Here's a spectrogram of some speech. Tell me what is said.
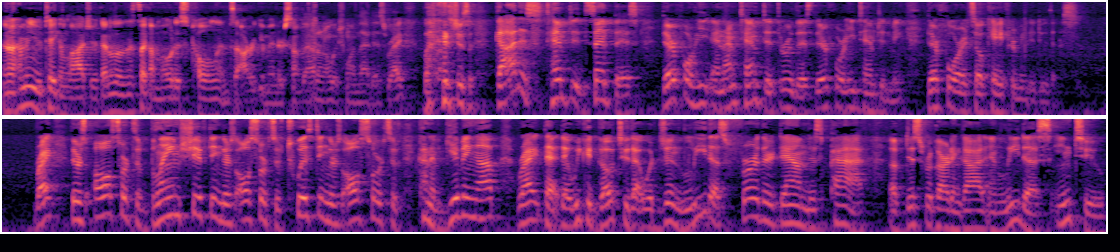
You know, how many of you have taken logic? I don't know, that's like a modus tollens argument or something. I don't know which one that is, right? But it's just, God has tempted, sent this, therefore he, and I'm tempted through this, therefore he tempted me. Therefore, it's okay for me to do this right? There's all sorts of blame shifting, there's all sorts of twisting, there's all sorts of kind of giving up, right? That, that we could go to that would then lead us further down this path of disregarding God and lead us into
